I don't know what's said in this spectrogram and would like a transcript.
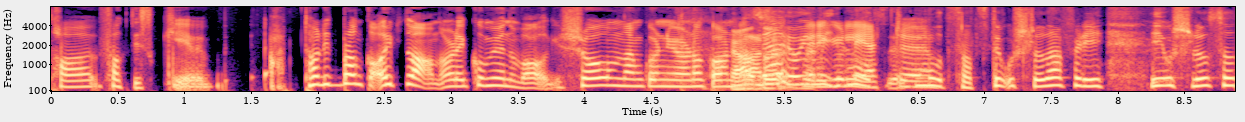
ta faktisk eh, ja, ta litt blanke ark da, når det er kommunevalg. Se om de kan gjøre noe annet. Ja, det er jo regulert, mot, eh, motsats til Oslo, da. fordi i Oslo så,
